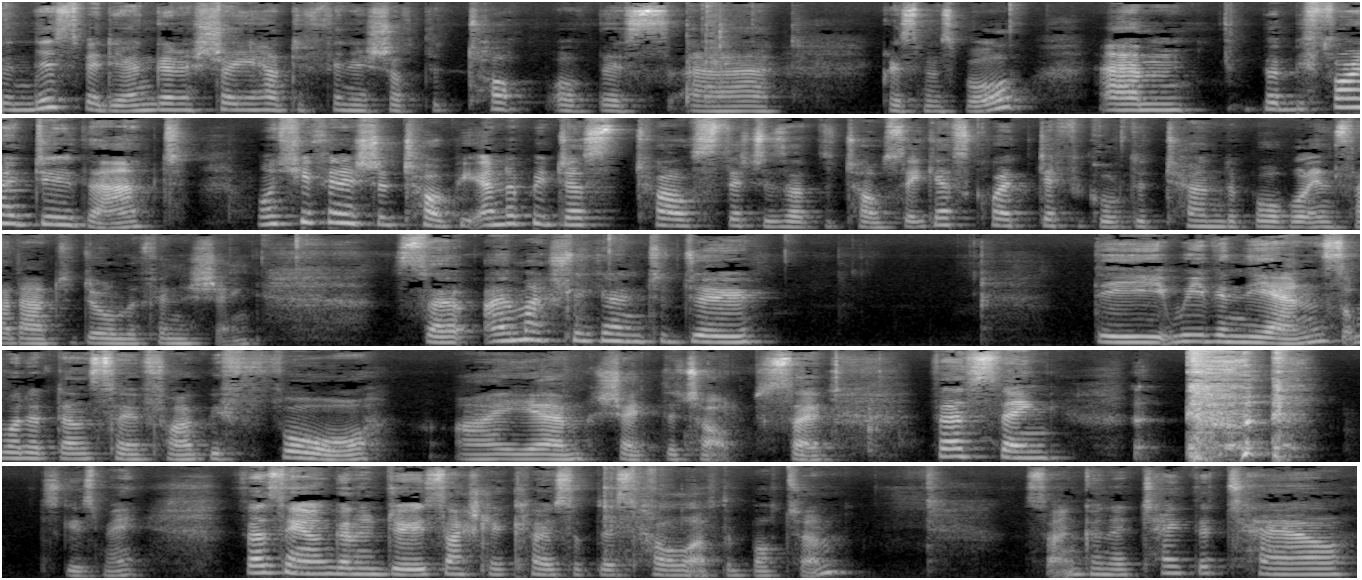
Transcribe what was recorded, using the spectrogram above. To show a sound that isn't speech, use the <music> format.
So in this video, I'm going to show you how to finish off the top of this uh, Christmas ball. Um, but before I do that, once you finish the top, you end up with just 12 stitches at the top. So it gets quite difficult to turn the bauble inside out to do all the finishing. So I'm actually going to do the weaving the ends, what I've done so far, before I um, shape the top. So first thing, <coughs> excuse me, First thing I'm going to do is actually close up this hole at the bottom. So I'm going to take the tail,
